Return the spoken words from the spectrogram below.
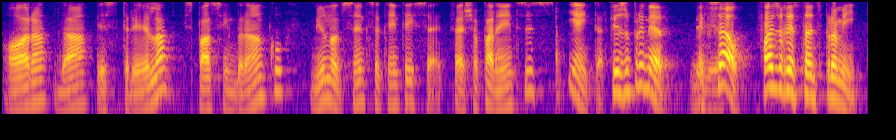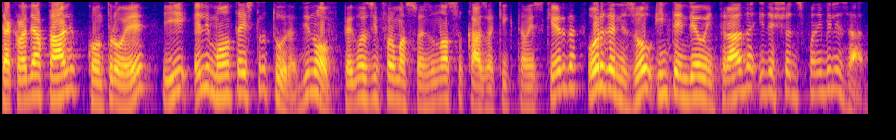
hora da estrela, espaço em branco, 1977. Fecha parênteses e Enter. Fiz o primeiro. Beleza. Excel, faz o restante para mim. Tecla de atalho, Ctrl E e ele monta a estrutura. De novo, pegou as informações, no nosso caso aqui que estão à esquerda, organizou, entendeu a entrada e deixou disponibilizado.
